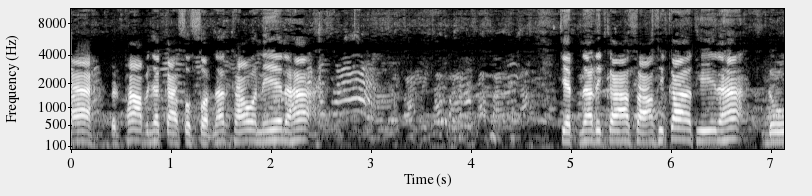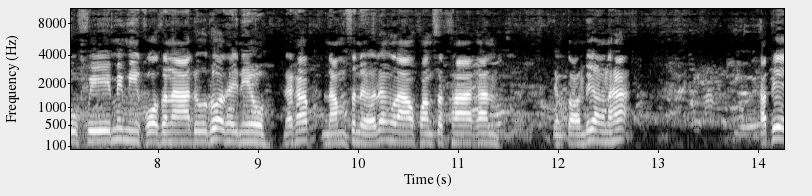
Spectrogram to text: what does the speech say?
อ่าเป็นภาพบรรยากาศสดๆนะเช้าวันนี้นะฮะเจ็ดนาฬิกาสามสิบเก้านาทีนะฮะ ดูฟรีไม่มีโฆษณาดูทั่วไทยนิวนะครับนำเสนอเรื่องราวความศรัทธากันอย่างต่อเนื่องนะฮะ ครับพี่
